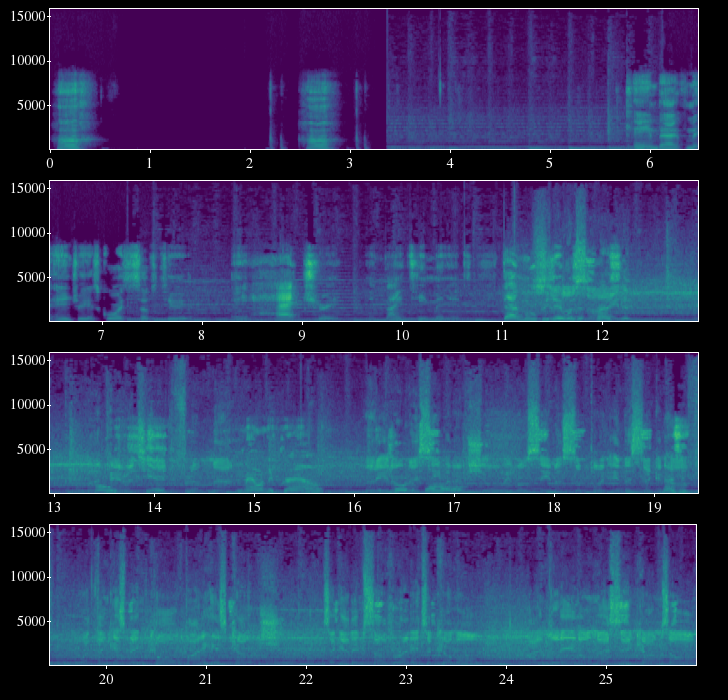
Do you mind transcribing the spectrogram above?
Huh? Huh? Came back from an injury and scored as a substitute a hat trick in 19 minutes. That move he did was impressive. Oh shit. The man on the ground control the ball. I'm sure we will see him at some point in the second Messi- half. Who I think has been called by his coach to get himself ready to come on. And Lionel Messi comes on.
